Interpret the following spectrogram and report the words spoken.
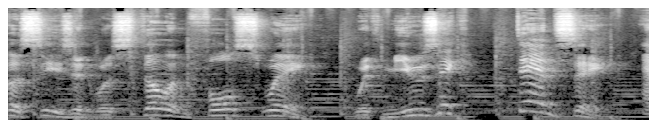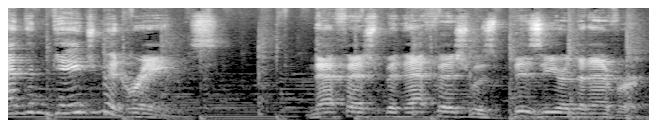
Simcha season was still in full swing with music, dancing, and engagement rings. Nefesh B'Nefesh was busier than ever,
